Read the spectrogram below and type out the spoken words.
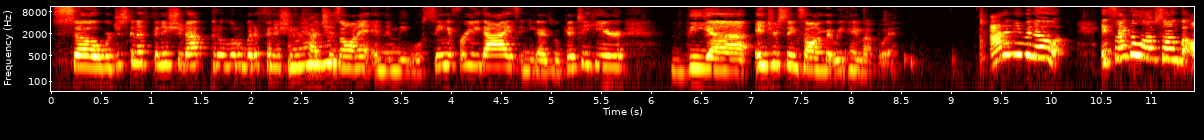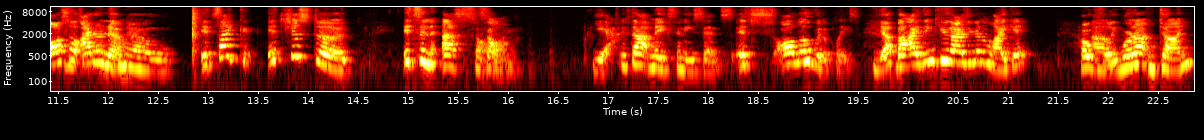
So we're just gonna finish it up, put a little bit of finishing Mhm. touches on it, and then we will sing it for you guys, and you guys will get to hear the uh, interesting song that we came up with. I don't even know. It's like a love song, but also I don't know. No. It's like it's just a It's an us song. song. Yeah. If that makes any sense. It's all over the place. Yep. But I think you guys are going to like it. Hopefully. Um, we're not done.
